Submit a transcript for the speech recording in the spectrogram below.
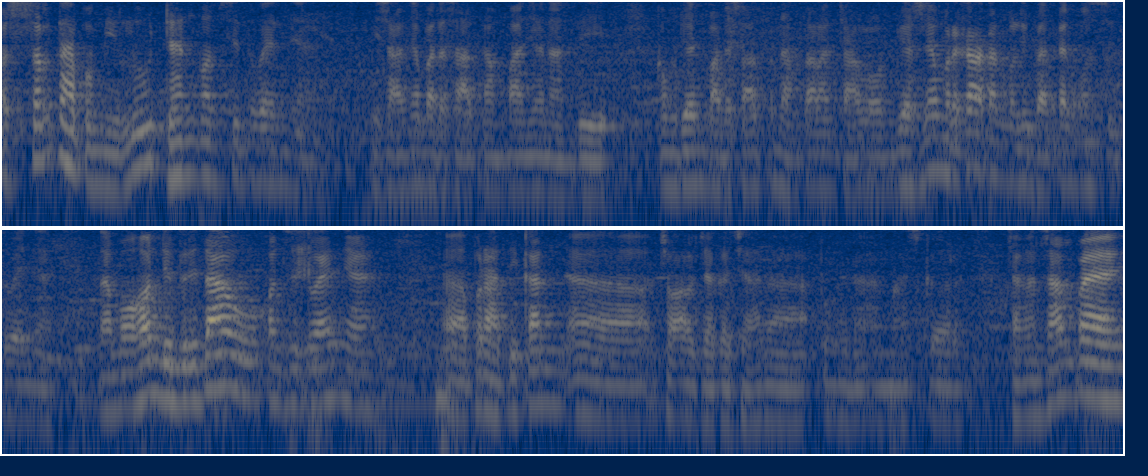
peserta pemilu dan konstituennya. Misalnya pada saat kampanye nanti, kemudian pada saat pendaftaran calon, biasanya mereka akan melibatkan konstituennya. Nah, mohon diberitahu konstituennya, eh, perhatikan eh, soal jaga jarak, penggunaan masker. Jangan sampai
